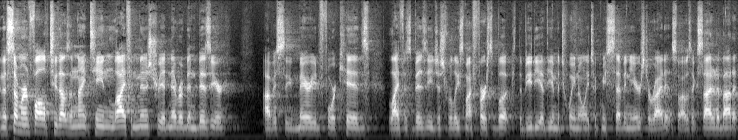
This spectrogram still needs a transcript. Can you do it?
In the summer and fall of 2019, life and ministry had never been busier. Obviously, married, four kids, life is busy. Just released my first book, The Beauty of the In Between. Only took me seven years to write it, so I was excited about it.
